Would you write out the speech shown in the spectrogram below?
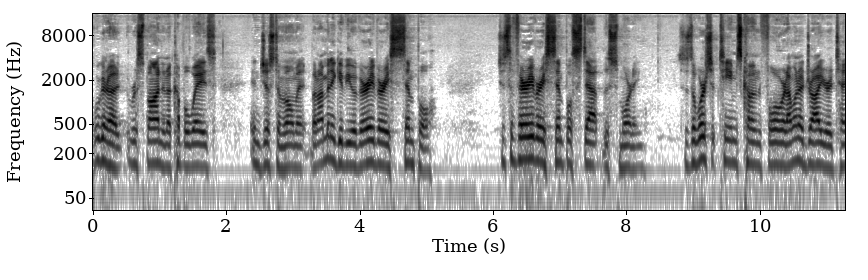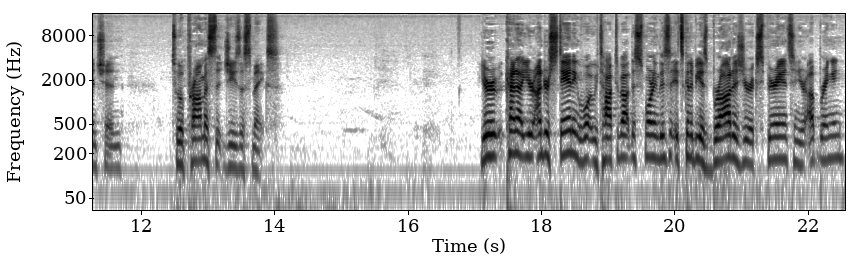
We're going to respond in a couple ways in just a moment, but I'm going to give you a very, very simple, just a very, very simple step this morning. So as the worship team's coming forward, I want to draw your attention to a promise that Jesus makes. Your kind of your understanding of what we talked about this morning, this it's going to be as broad as your experience and your upbringing.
